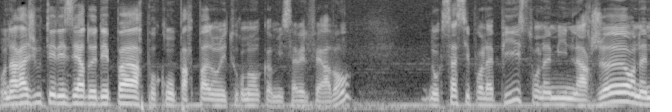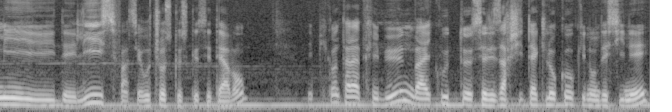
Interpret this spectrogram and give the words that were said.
On a rajouté des aires de départ pour qu'on ne parte pas dans les tournants comme ils savaient le faire avant. Donc ça c'est pour la piste, on a mis une largeur, on a mis des lisses, enfin c'est autre chose que ce que c'était avant. Et puis quant à la tribune, bah écoute, c'est les architectes locaux qui l'ont dessiné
